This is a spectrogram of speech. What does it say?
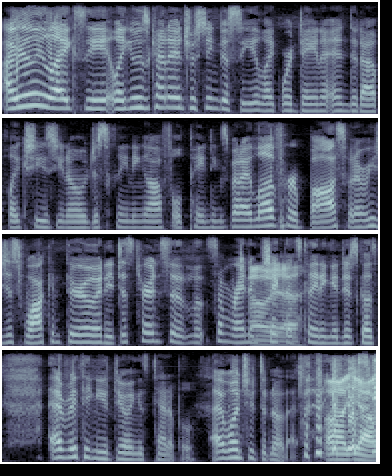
I really like seeing. Like, it was kind of interesting to see like where Dana ended up. Like, she's you know just cleaning off old paintings. But I love her boss whenever he's just walking through and he just turns to some random Oh, chick yeah. that's cleaning and just goes, "Everything you're doing is terrible. I want you to know that." Uh, yeah,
